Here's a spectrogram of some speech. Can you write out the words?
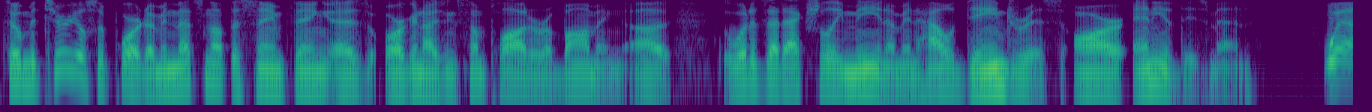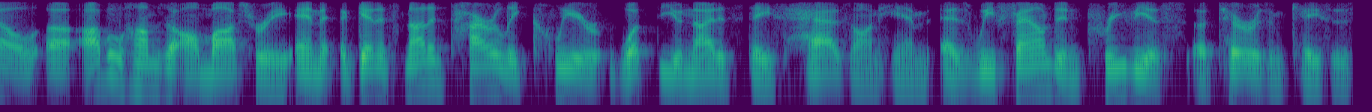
So, material support, I mean, that's not the same thing as organizing some plot or a bombing. Uh, what does that actually mean? I mean, how dangerous are any of these men? Well, uh, Abu Hamza al Masri, and again, it's not entirely clear what the United States has on him. As we found in previous uh, terrorism cases,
